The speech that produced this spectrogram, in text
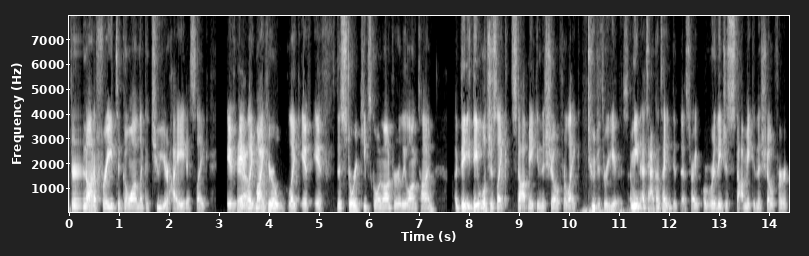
they're not afraid to go on like a two year hiatus like if, Yeah. if like my hero like if if the story keeps going on for a really long time uh, they they will just like stop making the show for like two to three years i mean attack on titan did this right or where they just stop making the show for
